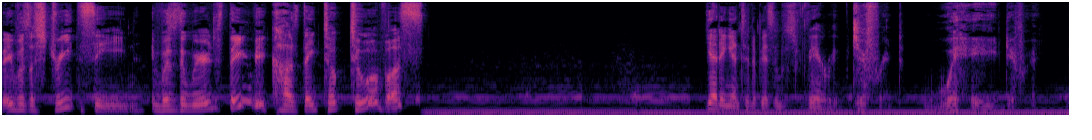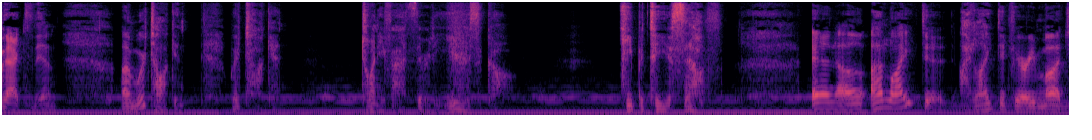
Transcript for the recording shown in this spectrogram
It was a street scene. It was the weirdest thing because they took two of us. Getting into the business was very different, way different back then. Um, we're talking, we're talking 25, 30 years ago. Keep it to yourself. And uh, I liked it. I liked it very much.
